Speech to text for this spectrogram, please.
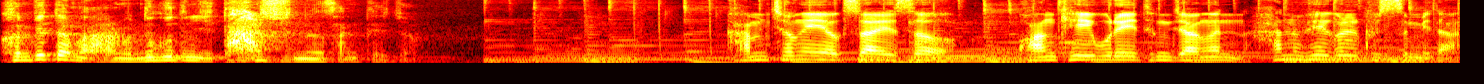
컴퓨터만 알면 누구든지 다 할 수 있는 상태죠. 감청의 역사에서 광케이블의 등장은 한 획을 긋습니다.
